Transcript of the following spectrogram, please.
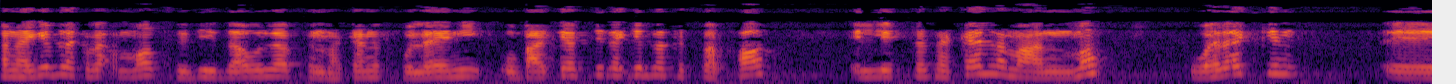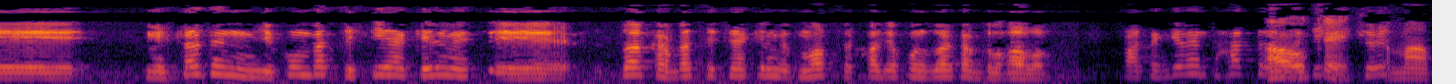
فأنا هجيب لك بقى مصر دي دولة في المكان الفلاني وبعد كده أبتدي أجيب لك الصفحات اللي بتتكلم عن مصر ولكن آه، مش لازم يكون بس فيها كلمة آه، ذكر بس فيها كلمة مصر قد يكون ذكر بالغلط. فعشان كده انت حتى آه لما okay ت search تمام.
